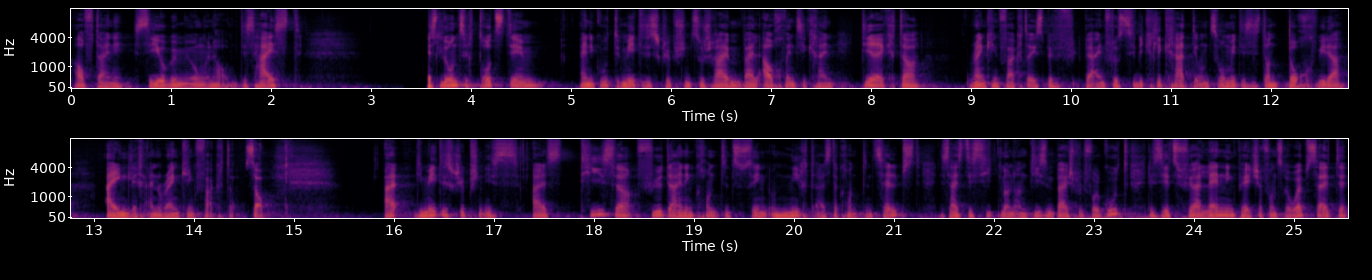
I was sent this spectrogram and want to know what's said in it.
auf deine SEO-Bemühungen haben. Das heißt, es lohnt sich trotzdem, eine gute Meta-Description zu schreiben, weil auch wenn sie kein direkter Ranking-Faktor ist, beeinflusst sie die Klickrate und somit ist es dann doch wieder eigentlich ein Ranking-Faktor. So, äh, die Meta-Description ist als Teaser für deinen Content zu sehen und nicht als der Content selbst. Das heißt, das sieht man an diesem Beispiel voll gut. Das ist jetzt für eine Landingpage auf unserer Webseite.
